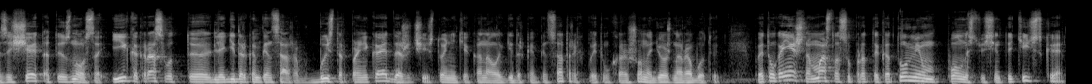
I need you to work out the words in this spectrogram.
защищает от износа. И как раз вот э, для гидрокомпенсаторов быстро проникает даже через тоненькие каналы гидрокомпенсаторов, поэтому хорошо, надежно работает. Поэтому, конечно, масло Супротек Атомиум полностью синтетическое,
